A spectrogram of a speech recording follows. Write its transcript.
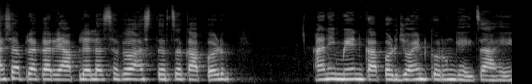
अशा प्रकारे आपल्याला सगळं अस्तरचं कापड आणि मेन कापड जॉईंट करून घ्यायचं आहे.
